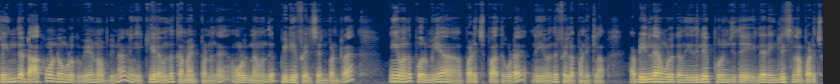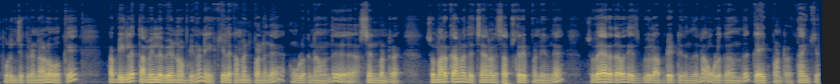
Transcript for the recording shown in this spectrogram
ஸோ இந்த டாக்குமெண்ட் உங்களுக்கு வேணும் அப்படின்னா நீங்கள் கீழே வந்து கமெண்ட் பண்ணுங்கள் உங்களுக்கு நான் வந்து பிடிஎஃப் ஃபைல் சென்ட் பண்ணுறேன் நீங்கள் வந்து பொறுமையாக படித்து பார்த்து கூட நீங்கள் வந்து ஃபில்அப் பண்ணிக்கலாம். அப்படி இல்லை உங்களுக்கு வந்து இதிலே புரிஞ்சுது இல்லை இங்கிலீஷில் நான் படித்து புரிஞ்சுக்கிறனாலும் ஓகே அப்படி இல்லை தமிழில் வேணும் அப்படின்னா நீங்கள் கீழே கமெண்ட் பண்ணுங்கள் உங்களுக்கு நான் வந்து சென்ட் பண்ணுறேன் ஸோ மறக்காமல் இந்த சேனலை சப்ஸ்கிரைப் பண்ணிடுங்க ஸோ வேறு ஏதாவது எஸ்பியூவில் அப்டேட் இருந்ததுன்னா உங்களுக்கு வந்து கைட் பண்ணுறேன் தேங்க்யூ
